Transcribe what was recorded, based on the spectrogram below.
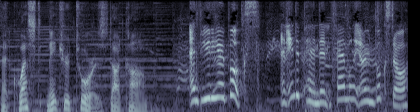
at questnaturetours.com. And Buteo Books, an independent family owned bookstore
